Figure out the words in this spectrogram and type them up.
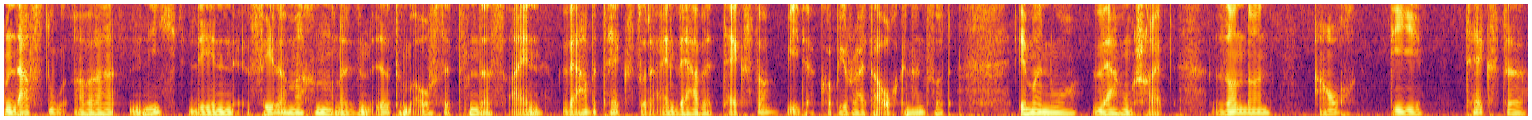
darfst du aber nicht den Fehler machen oder diesem Irrtum aufsetzen, dass ein Werbetext oder ein Werbetexter, wie der Copywriter auch genannt wird, immer nur Werbung schreibt, sondern auch die Texte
